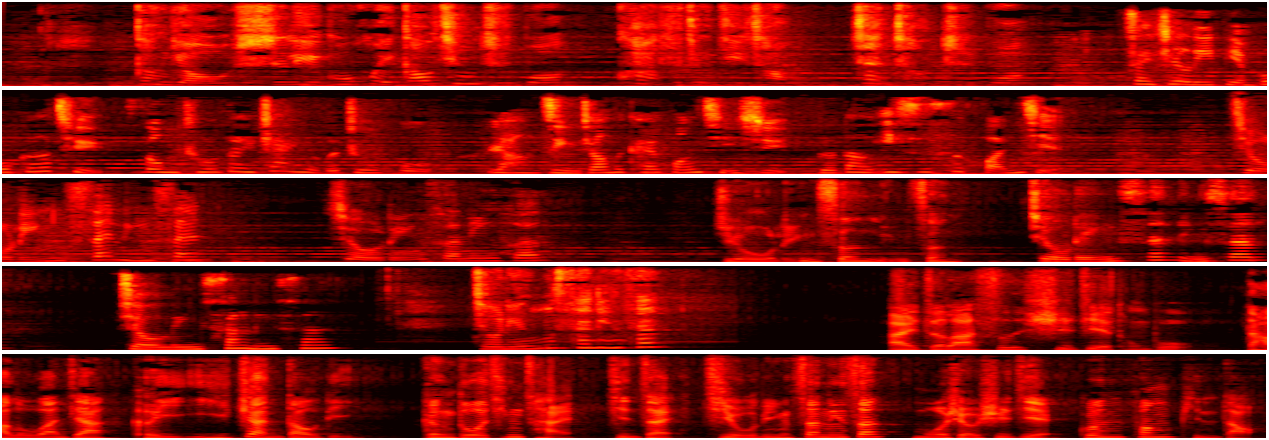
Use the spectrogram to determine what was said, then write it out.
有实力工会高清直播、跨服竞技场战场直播。在这里点播歌曲，送出对战友的祝福，让紧张的开荒情绪得到一丝丝缓解。九零三零三，九零三零三，九零三零三，九零三零三，九零三零三。九零三零三，艾泽拉斯世界同步，大陆玩家可以一战到底。更多精彩尽在九零三零三魔兽世界官方频道。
